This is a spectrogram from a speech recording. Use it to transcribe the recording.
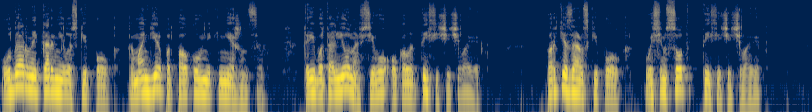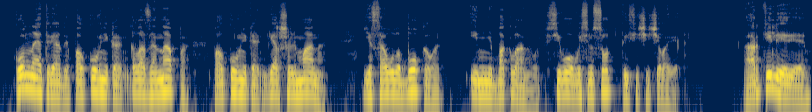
Ударный Корниловский полк, командир подполковник Неженцев, три батальона, всего около тысячи человек. Партизанский полк, 800 тысяч человек. Конные отряды полковника Глазенапа, полковника Гершельмана, Есаула Бокова, имени Бакланова, всего 800 тысяч человек. Артиллерия,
